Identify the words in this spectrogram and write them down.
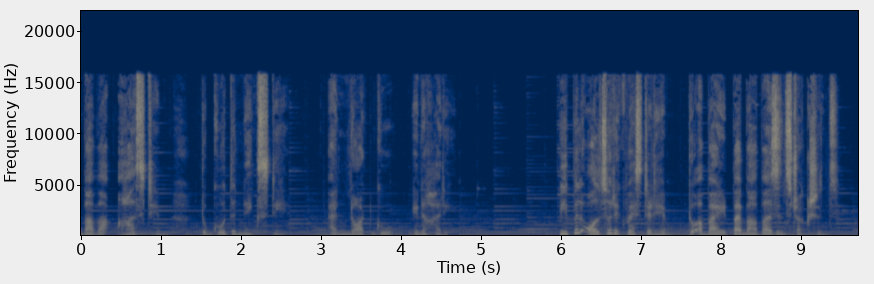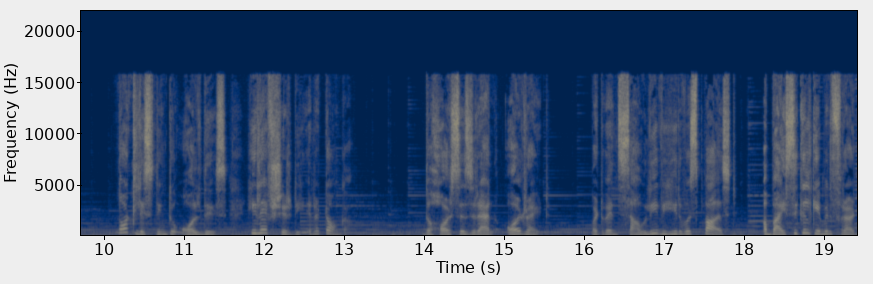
Baba asked him to go the next day and not go in a hurry. People also requested him to abide by Baba's instructions. Not listening to all this, he left Shirdi in a tonga. The horses ran all right, but when Sauli Vihir was passed, a bicycle came in front,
